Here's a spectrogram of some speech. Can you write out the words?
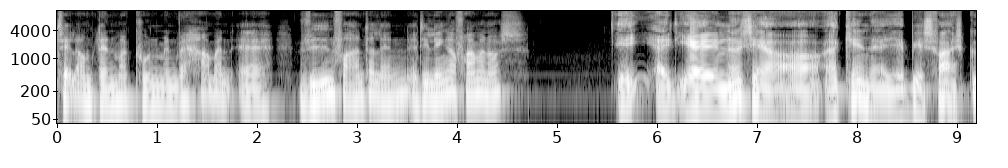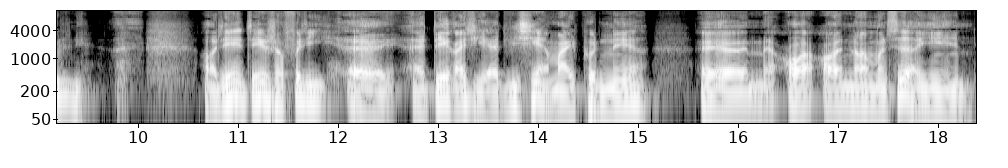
taler om Danmark kun, men hvad har man af viden fra andre lande? Er de længere fremme end os? Jeg, jeg, jeg er nødt til at erkende, at jeg bliver svar skyldig. Og det, det er jo så fordi, øh, at det er rigtigt, at vi ser meget på den nære. Øh, og, og når man sidder i en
